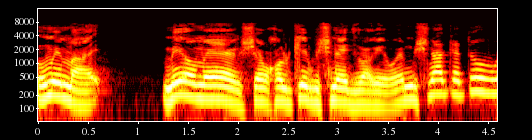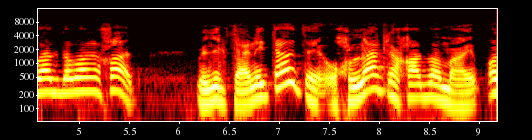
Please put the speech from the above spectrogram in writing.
וממאי, מי אומר שהם חולקים בשני דברים? במשנה כתוב רק דבר אחד. ודקתני תרתי, אוכלה כאחד במים, או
